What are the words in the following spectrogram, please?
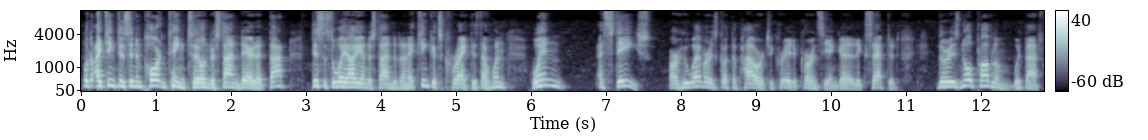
but, but I think there's an important thing to understand there that that this is the way I understand it, and I think it's correct. Is that when when a state or whoever has got the power to create a currency and get it accepted, there is no problem with that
